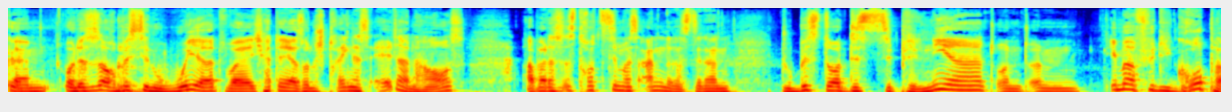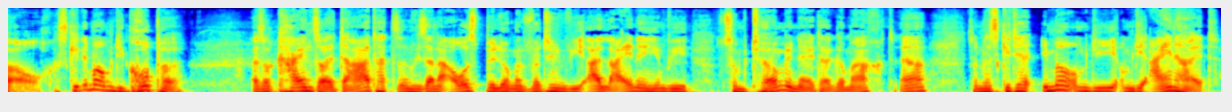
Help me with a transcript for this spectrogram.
Ähm, und es ist auch ein bisschen weird, weil ich hatte ja so ein strenges Elternhaus, aber das ist trotzdem was anderes, denn dann, du bist dort diszipliniert und ähm, immer für die Gruppe auch. Es geht immer um die Gruppe. Also kein Soldat hat irgendwie seine Ausbildung und wird irgendwie alleine irgendwie zum Terminator gemacht, ja, sondern es geht ja immer um die um die Einheit.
